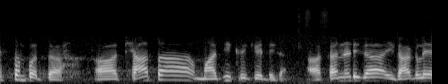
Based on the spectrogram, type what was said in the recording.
ಎಸ್ ಸಂಪತ್ ಖ್ಯಾತ ಮಾಜಿ ಕ್ರಿಕೆಟಿಗ ಕನ್ನಡಿಗ ಈಗಾಗಲೇ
